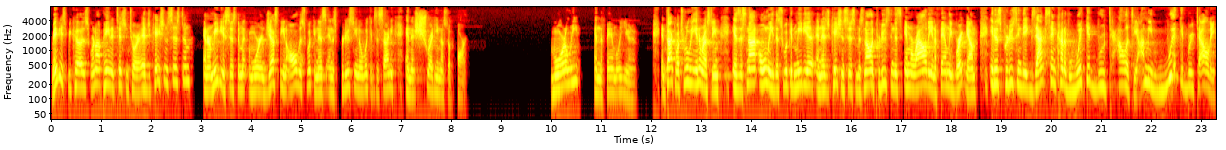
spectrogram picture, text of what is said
Maybe it's because we're not paying attention to our education system and our media system, and we're ingesting all this wickedness, and it's producing a wicked society, and it's shredding us apart morally and the family unit. In fact, what's really interesting is it's not only this wicked media and education system it's not only producing this immorality and a family breakdown, it is producing the exact same kind of wicked brutality. I mean, wicked brutality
